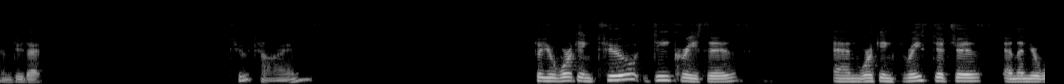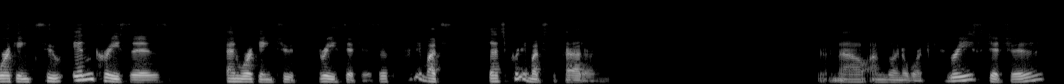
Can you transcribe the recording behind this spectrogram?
and do that two times. So you're working two decreases and working three stitches, and then you're working two increases and working two, three stitches. That's pretty much, that's pretty much the pattern. So now I'm going to work three stitches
